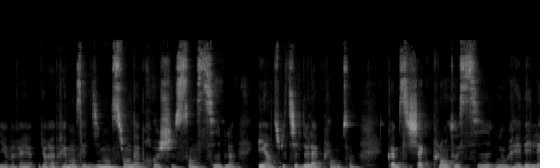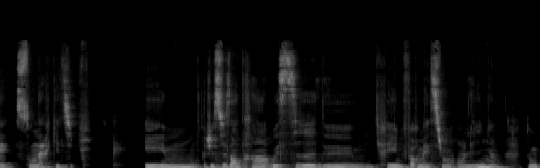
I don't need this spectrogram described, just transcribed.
il, y aura vraiment cette dimension d'approche sensible et intuitive de la plante, comme si chaque plante aussi nous révélait son archétype. Et mmh, je suis en train aussi de mmh, créer une formation en ligne, donc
